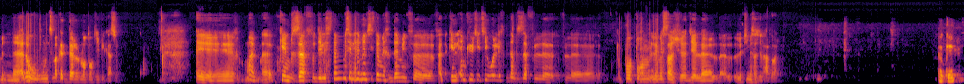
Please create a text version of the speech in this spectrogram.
من هذا ومن تما كدير l'authentification المهم كاين بزاف ديال les systèmes les mêmes systèmes اللي خدامين في هذا. كاين ال MQTT هو اللي خدام بزاف في في pour pour les messages ديال les petits messages ديال ال hardware OK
